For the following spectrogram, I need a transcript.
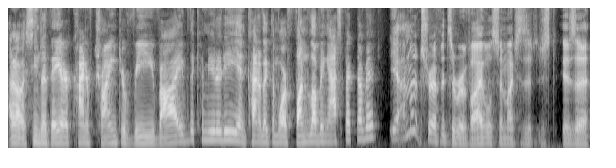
I don't know. It seems like they are kind of trying to revive the community and kind of like the more fun-loving aspect of it. Yeah, I'm not sure if it's a revival so much as it just is a.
